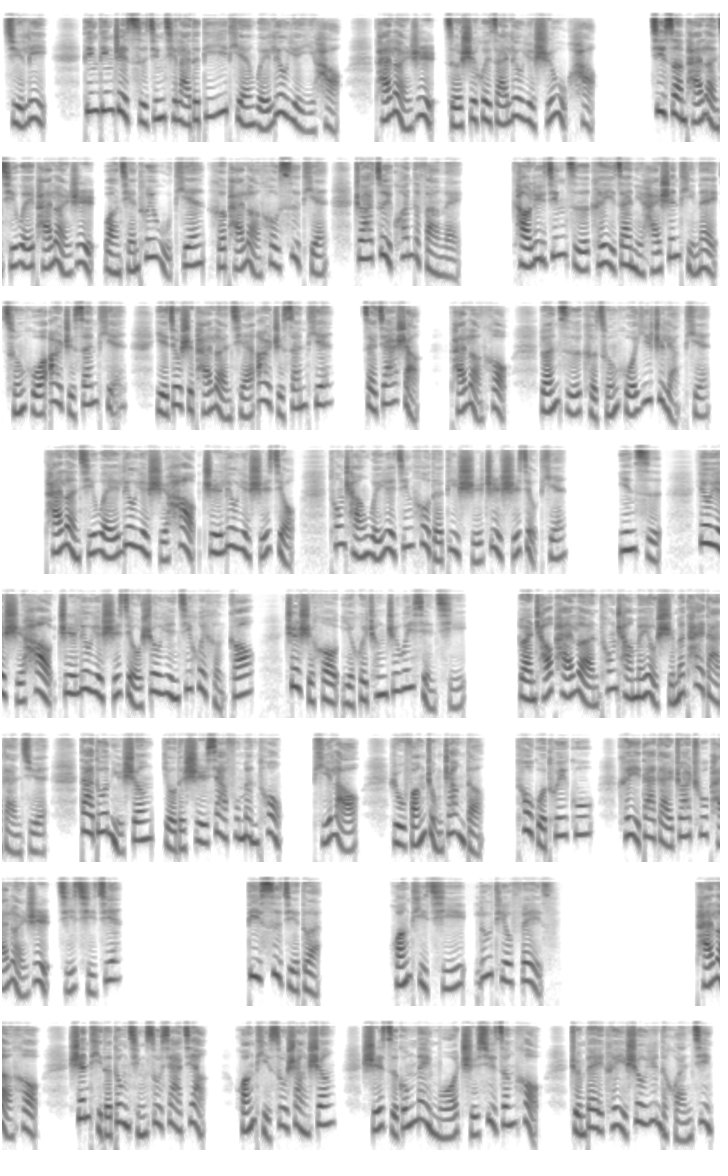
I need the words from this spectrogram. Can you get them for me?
举例，丁丁这次经期来的第一天为六月一号，排卵日则是会在六月十五号。计算排卵期为排卵日往前推五天和排卵后四天，抓最宽的范围。考虑精子可以在女孩身体内存活二至三天，也就是排卵前二至三天，再加上排卵后卵子可存活一至两天。排卵期为六月十号至六月十九，通常为月经后的第十至十九天。因此，六月十号至六月十九受孕机会很高，这时候也会称之危险期。卵巢排卵通常没有什么太大感觉，大多女生有的是下腹闷痛，疲劳、乳房肿胀等，透过推估，可以大概抓出排卵日及期间。第四阶段，黄体期 （luteal phase）。排卵后，身体的动情素下降，黄体素上升，使子宫内膜持续增厚，准备可以受孕的环境。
